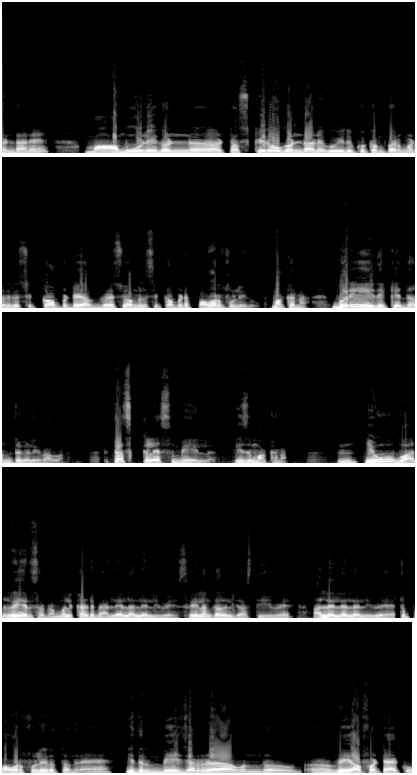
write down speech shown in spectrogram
ಗಂಡಾನೆ. ಮಾಮೂಲಿ ಗಂಡ ಟಸ್ಕಿರೋ ಗಂಡನೆಗೂ ಇದಕ್ಕೂ ಕಂಪೇರ್ ಮಾಡಿದ್ರೆ ಸಿಕ್ಕಾಪಟ್ಟೆ ಅಗ್ರೆಸಿವ್ ಆಮೇಲೆ ಸಿಕ್ಕಾಪಟ್ಟೆ ಪವರ್ಫುಲ್ ಇದು ಮಕನ. ಬರೀ ಇದಕ್ಕೆ ದಂತಗಳಿರಲ್ಲ. ಟಸ್ಕ್ಲೆಸ್ ಮೇಲ್ ಇಸ್ ಮಕನ. ಇವು ರೇರ್ ಸರ್, ನಮ್ಮಲ್ಲಿ ಕಡಿಮೆ ಅಲ್ಲೆಲ್ಲಲ್ಲಿ ಇವೆ ಶ್ರೀಲಂಕಾದಲ್ಲಿ ಜಾಸ್ತಿ ಇವೆ ಅಲ್ಲೆಲ್ಲೆಲ್ಲಿ ಇವೆ ಎಷ್ಟು ಪವರ್ಫುಲ್ ಇರುತ್ತಂದ್ರೆ ಇದ್ರ ಮೇಜರ್ ಒಂದು ವೇ ಆಫ್ ಅಟ್ಯಾಕು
